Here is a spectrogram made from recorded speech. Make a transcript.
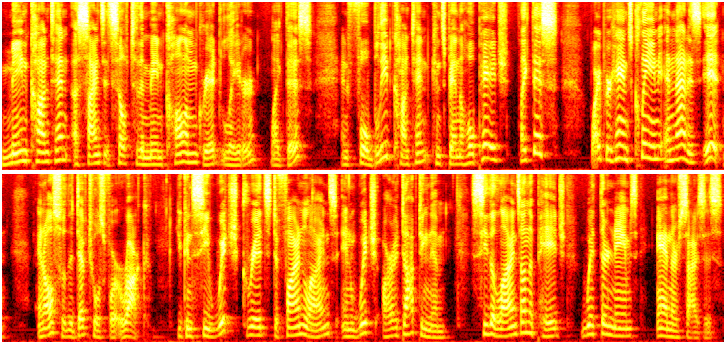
Main content assigns itself to the main column grid later, like this, and full bleed content can span the whole page, like this. Wipe your hands clean, and that is it. And also the DevTools for it rock. You can see which grids define lines and which are adopting them. See the lines on the page with their names and their sizes.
